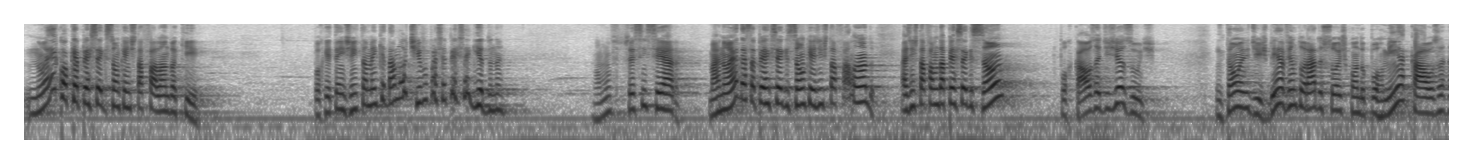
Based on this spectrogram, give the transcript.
Não é qualquer perseguição que a gente está falando aqui. Porque tem gente também que dá motivo para ser perseguido, né? Vamos ser sinceros. Mas não é dessa perseguição que a gente está falando. A gente está falando da perseguição por causa de Jesus. Então ele diz: Bem-aventurados sois quando por minha causa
